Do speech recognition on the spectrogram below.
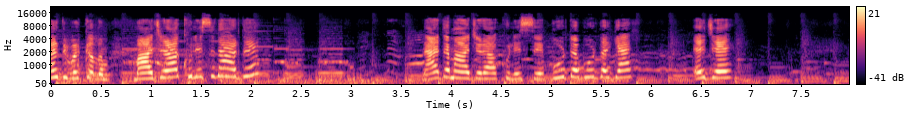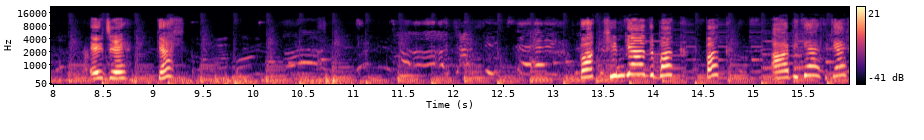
Hadi bakalım. Macera kulesi nerede? Nerede macera kulesi? Burada burada gel. Ece. Ece gel. Bak kim geldi bak. Bak. Abi geldi gel.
